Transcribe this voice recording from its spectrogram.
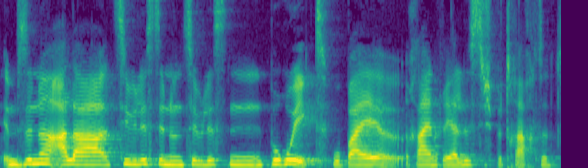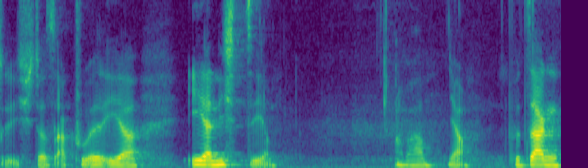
im Sinne aller Zivilistinnen und Zivilisten beruhigt, wobei rein realistisch betrachtet ich das aktuell eher, eher nicht sehe. Aber ja, ich würde sagen,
